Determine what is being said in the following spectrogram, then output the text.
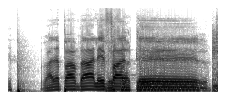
ועד הפעם הבאה, לפטר. לפטר.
